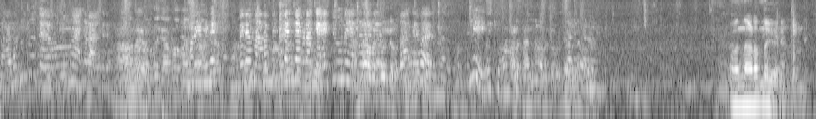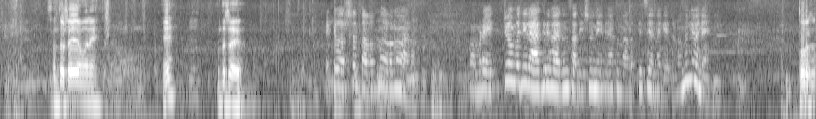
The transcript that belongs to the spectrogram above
നടന്ന് കയറണമെന്ന് ഞങ്ങളുടെ ആഗ്രഹം നമ്മളിവിടെ ഇവരെ നടത്തിട്ട് തന്നെ ഇവിടെ കയറ്റുമെന്ന് ഞങ്ങളുടെ ആഗ്രഹമായിരുന്നു അല്ലേ അവൻ നടന്നു കയറി. സന്തോഷായോ മോനെ? ഏ? സന്തോഷായോ? എട്ട് വർഷം തളർന്നു കിടന്നതാണ്. നമ്മുടെ ഏറ്റവും വലിയൊരു ആഗ്രഹമായിരുന്നു സതീശനെ ഇതിനകത്ത് നടത്തിച്ച് തന്നെ കയറ്റണം. ഒന്നില്ലേ മോനെ? തുറക്ക്.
